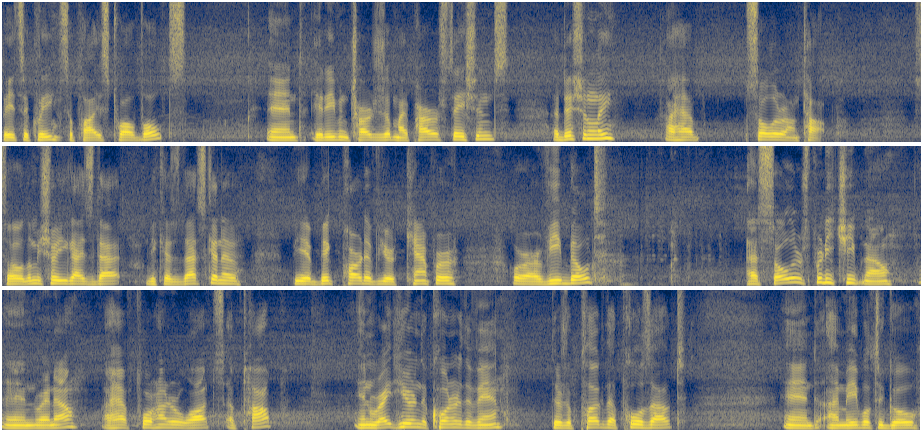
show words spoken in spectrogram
basically supplies 12 volts and it even charges up my power stations. Additionally, I have solar on top. So let me show you guys that because that's gonna be a big part of your camper or RV build. As solar is pretty cheap now, and right now I have 400 watts up top. And right here in the corner of the van, there's a plug that pulls out and I'm able to go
